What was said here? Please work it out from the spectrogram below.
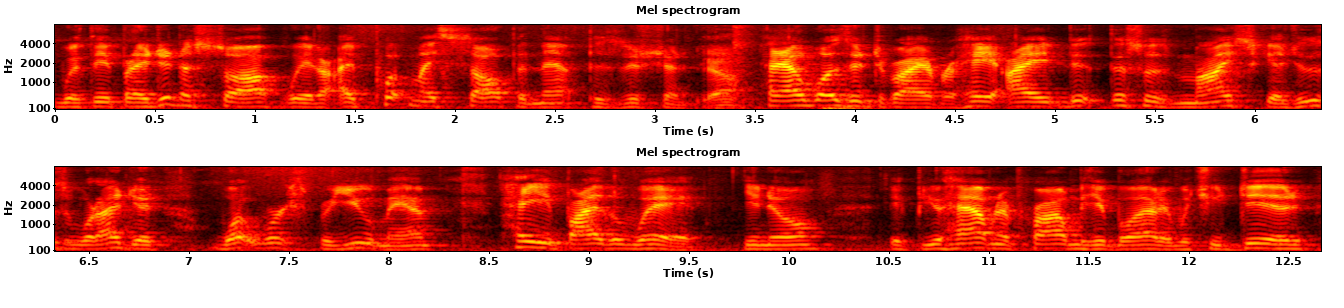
with it, but I did in a soft way. I put myself in that position. Yeah. Hey, I was a driver. Hey, I th- this was my schedule. This is what I did. What works for you, man? Hey, by the way, you know, if you're having a problem with your bladder, which you did,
